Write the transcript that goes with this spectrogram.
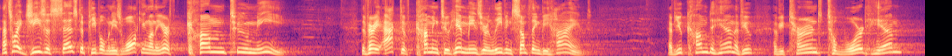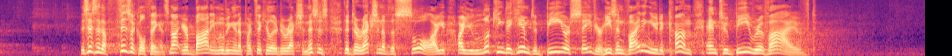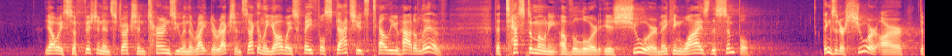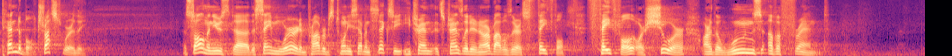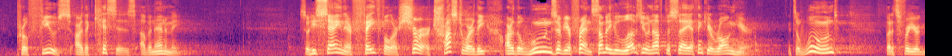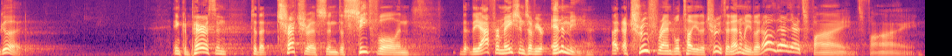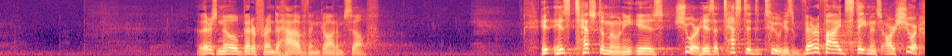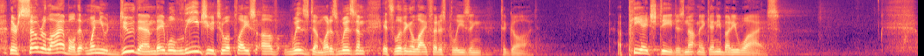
That's why Jesus says to people when he's walking on the earth, Come to me. The very act of coming to him means you're leaving something behind. Have you come to him? Have you, have you turned toward him? This isn't a physical thing. It's not your body moving in a particular direction. This is the direction of the soul. Are you, are you looking to Him to be your Savior? He's inviting you to come and to be revived. Yahweh's sufficient instruction turns you in the right direction. Secondly, Yahweh's faithful statutes tell you how to live. The testimony of the Lord is sure, making wise the simple. Things that are sure are dependable, trustworthy. Solomon used uh, the same word in Proverbs 27 6. He, he trans, it's translated in our Bibles there as faithful. Faithful or sure are the wounds of a friend, profuse are the kisses of an enemy. So he's saying there, faithful or sure or trustworthy are the wounds of your friend. Somebody who loves you enough to say, I think you're wrong here. It's a wound, but it's for your good. In comparison, to the treacherous and deceitful and the, the affirmations of your enemy. A, a, true friend will tell you the truth. An enemy will be like, oh, there, there, it's fine, it's fine. There's no better friend to have than God Himself. His testimony is sure. His attested to, his verified statements are sure. They're so reliable that when you do them, they will lead you to a place of wisdom. What is wisdom? It's living a life that is pleasing to God. A PhD does not make anybody wise.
